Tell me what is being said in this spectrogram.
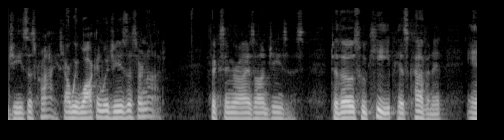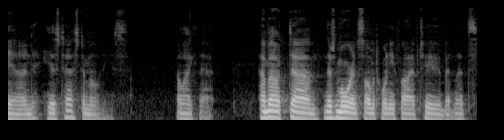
Jesus Christ. Are we walking with Jesus or not? Fixing our eyes on Jesus. To those who keep his covenant and his testimonies. I like that. How about, um, there's more in Psalm 25 too, but let's.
